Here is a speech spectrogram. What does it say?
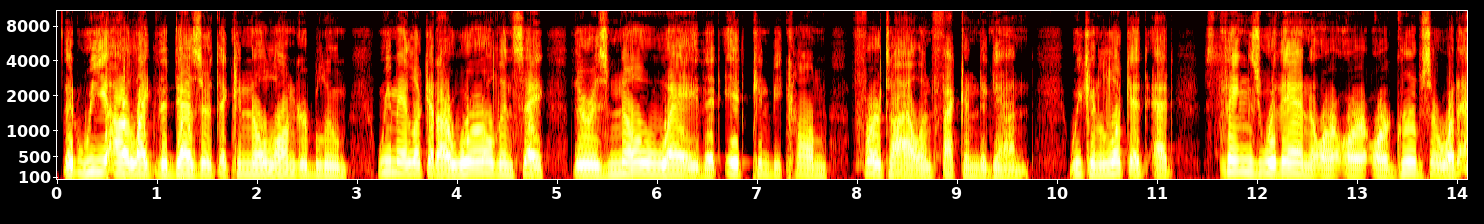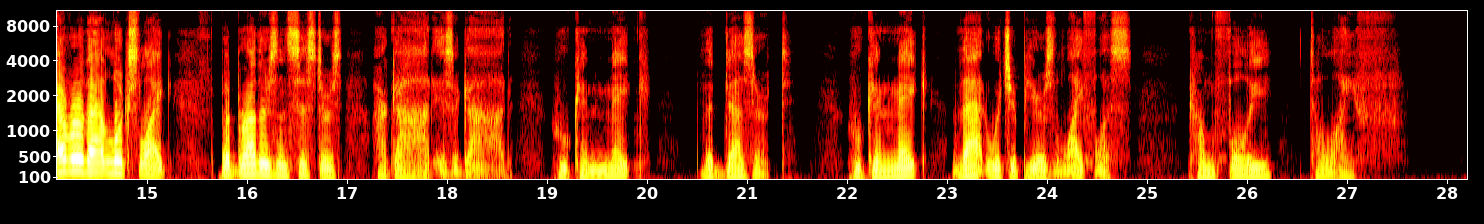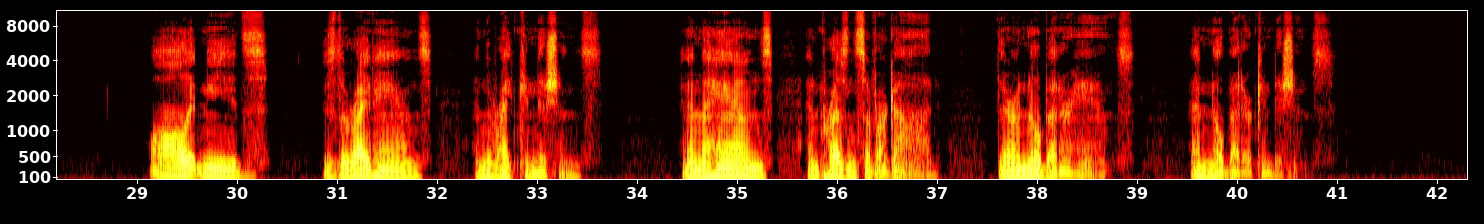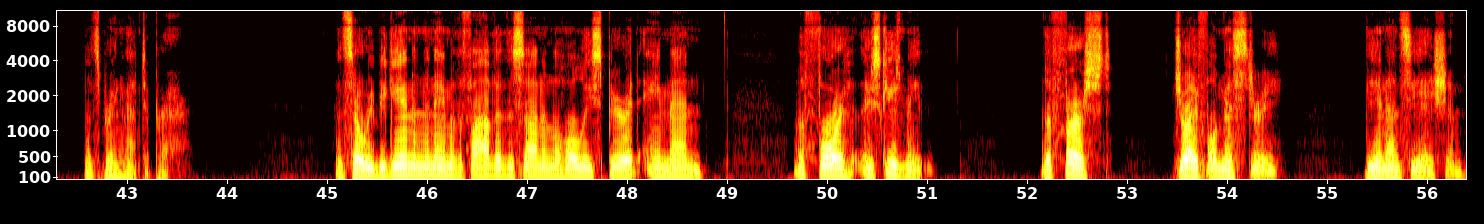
that we are like the desert that can no longer bloom. We may look at our world and say there is no way that it can become fertile and fecund again. We can look at, at things within or, or, or groups or whatever that looks like. But, brothers and sisters, our God is a God who can make the desert, who can make that which appears lifeless come fully to life. All it needs is the right hands and the right conditions. And in the hands and presence of our God, there are no better hands and no better conditions. Let's bring that to prayer. And so we begin in the name of the Father, the Son, and the Holy Spirit. Amen. The fourth, excuse me, the first joyful mystery, the Annunciation.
